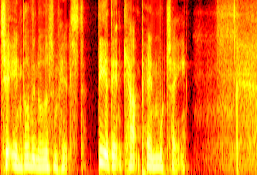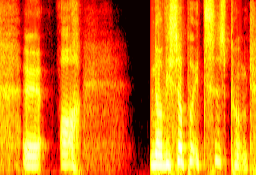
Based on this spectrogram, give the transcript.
til at ændre ved noget som helst. Det er den kamp, han må tage. Øh, og når vi så på et tidspunkt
